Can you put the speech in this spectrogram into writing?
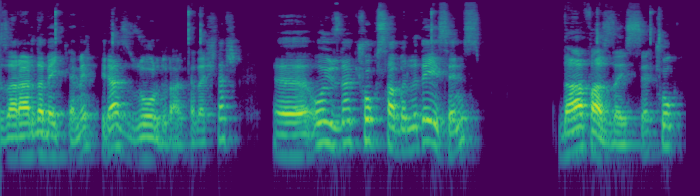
zararda beklemek biraz zordur arkadaşlar. E, o yüzden çok sabırlı değilseniz daha fazla ise, çok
